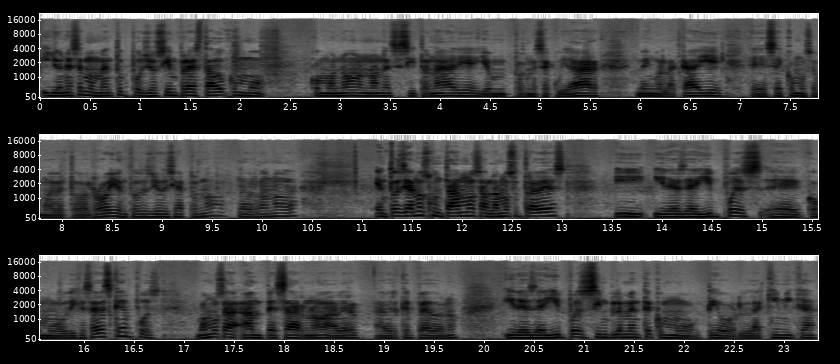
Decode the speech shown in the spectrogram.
y yo en ese momento pues yo siempre he estado como como no, no necesito a nadie, yo pues me sé cuidar, vengo a la calle, eh, sé cómo se mueve todo el rollo, entonces yo decía, pues no, la verdad no, ¿verdad? Entonces ya nos juntamos, hablamos otra vez y, y desde ahí pues eh, como dije, ¿sabes qué? Pues vamos a, a empezar, ¿no? A ver, a ver qué pedo, ¿no? Y desde ahí pues simplemente como, tío, la química,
